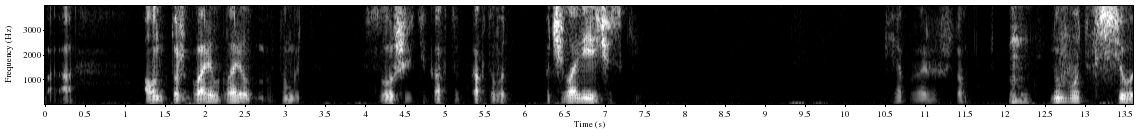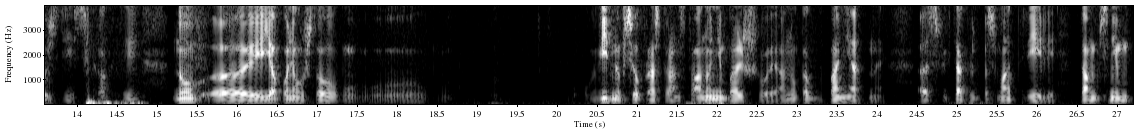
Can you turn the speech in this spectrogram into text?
а, а он тоже говорил, говорил, потом говорит, слушайте, как-то как вот по-человечески Я говорю, что? Угу. Ну вот все здесь как-то. Ну, э, я понял, что э, видно все пространство, оно небольшое, оно как бы понятное. Э, спектакль посмотрели, там с ним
